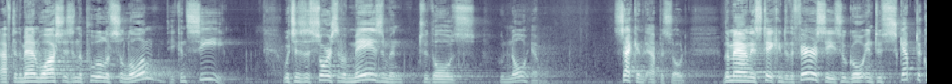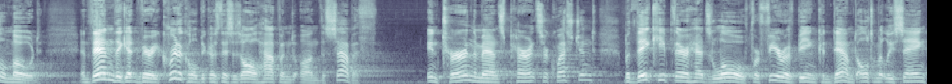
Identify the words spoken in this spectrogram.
After the man washes in the pool of Siloam, he can see, which is a source of amazement to those who know him. Second episode, the man is taken to the Pharisees who go into skeptical mode. And then they get very critical because this has all happened on the Sabbath. In turn, the man's parents are questioned, but they keep their heads low for fear of being condemned, ultimately saying,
